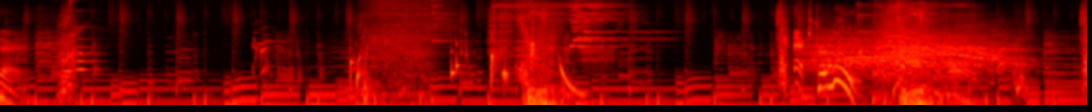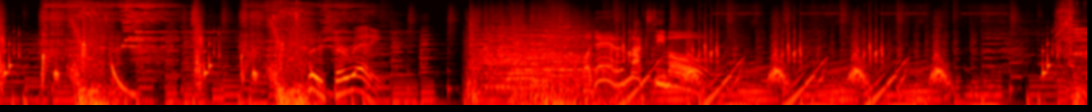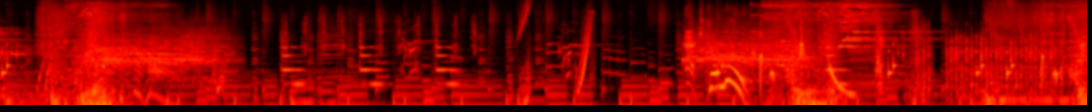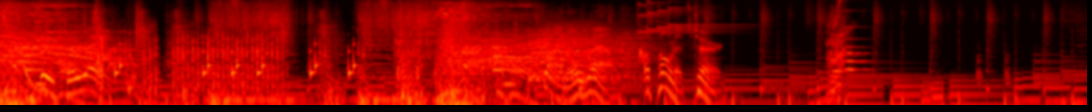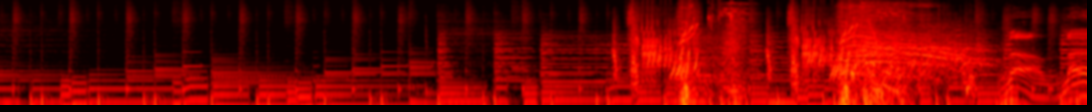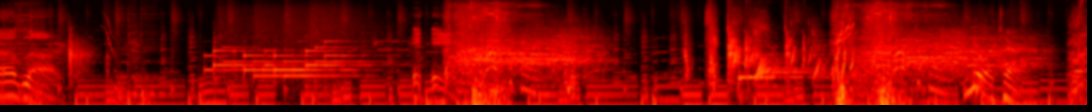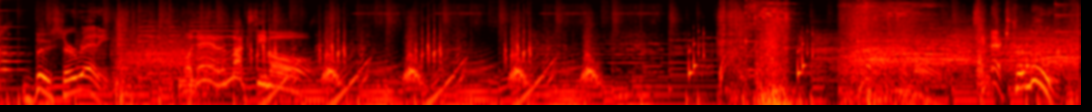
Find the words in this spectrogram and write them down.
Turn. Extra move. Booster ready. Poder máximo. Extra move. Final round. Opponent's turn. Booster ready. Poder máximo. Extra move.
